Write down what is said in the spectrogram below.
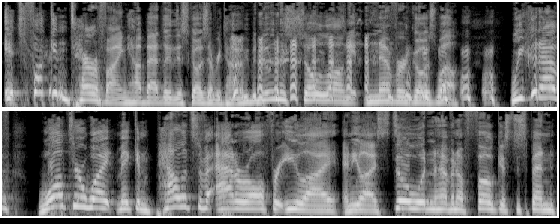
it's fucking terrifying how badly this goes every time. We've been doing this so long, it never goes well. We could have Walter White making pallets of Adderall for Eli, and Eli still wouldn't have enough focus to spend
